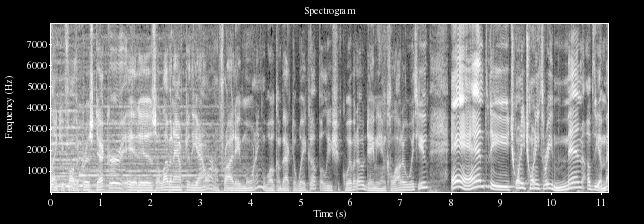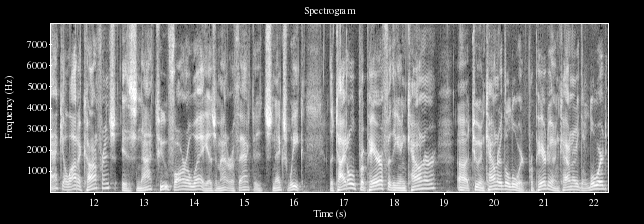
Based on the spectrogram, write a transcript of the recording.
Thank you, Father Chris Decker. It is 11 after the hour on a Friday morning. Welcome back to Wake Up. Alicia Quibido, Damian Collado with you. And the 2023 Men of the Immaculata Conference is not too far away. As a matter of fact, it's next week. The title, Prepare for the Encounter. Uh, to encounter the Lord. Prepare to encounter the Lord.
